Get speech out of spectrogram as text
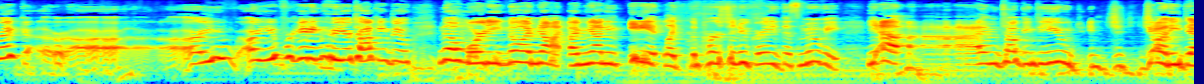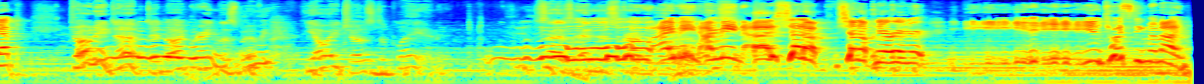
Rick, uh, are you are you forgetting who you're talking to? No, Morty. No, I'm not. I'm not an idiot like the person who created this movie. Yeah, I- I'm talking to you, J- Johnny Depp. Johnny Depp did not create this movie. He only chose to play in it. Says I mean, I mean, uh, shut up, shut up, narrator. You're twisting my mind.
